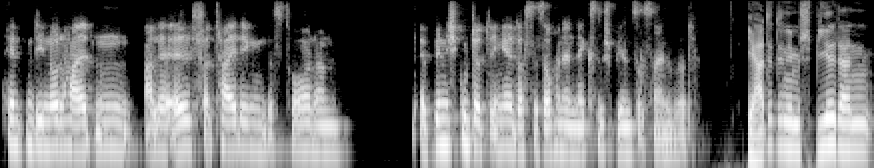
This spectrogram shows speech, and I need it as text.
hinten die Null halten, alle elf verteidigen das Tor, dann bin ich guter Dinge, dass das auch in den nächsten Spielen so sein wird. Ihr hattet in dem Spiel dann,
